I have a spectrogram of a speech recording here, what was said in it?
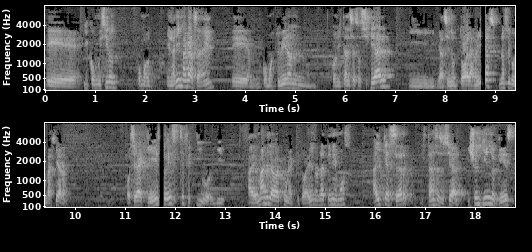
eh, y como hicieron, como en la misma casa, ¿eh? Eh, como estuvieron con distancia social y haciendo todas las medidas, no se contagiaron. O sea que eso es efectivo y además de la vacuna, que todavía no la tenemos, hay que hacer distancia social. Y yo entiendo que es,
